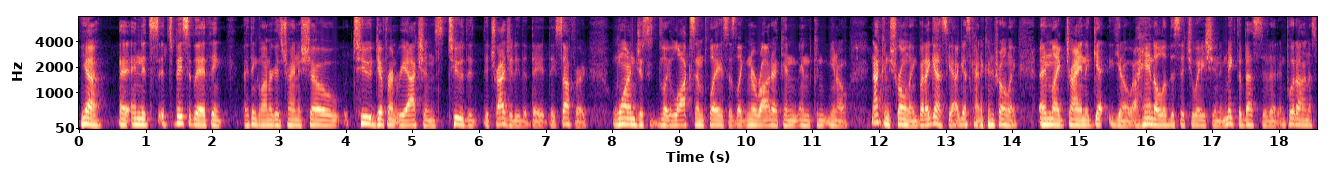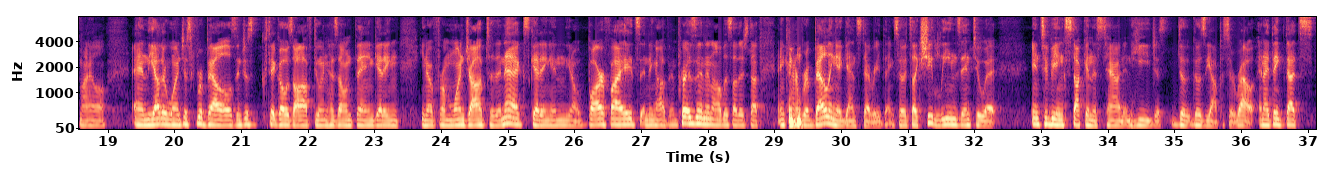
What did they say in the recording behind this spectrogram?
Yeah, and it's it's basically I think I think Lonergan's trying to show two different reactions to the, the tragedy that they they suffered. One just like locks in place as like neurotic and and con, you know not controlling, but I guess yeah I guess kind of controlling and like trying to get you know a handle of the situation and make the best of it and put on a smile. And the other one just rebels and just goes off doing his own thing, getting you know from one job to the next, getting in you know bar fights, ending up in prison and all this other stuff, and kind of mm-hmm. rebelling against everything. So it's like she leans into it, into being stuck in this town, and he just d- goes the opposite route. And I think that's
